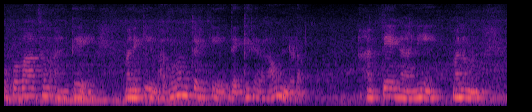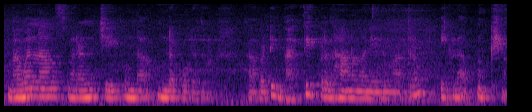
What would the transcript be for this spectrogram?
ఉపవాసం అంటే మనకి భగవంతుడికి దగ్గరగా ఉండడం. అంతేగాని మనం భగవన్నామ స్మరణ చేయకుండా ఉండకూడదు. కాబట్టి భక్తి ప్రధానం అనేది మాత్రం ఇక్కడ ముఖ్యం.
